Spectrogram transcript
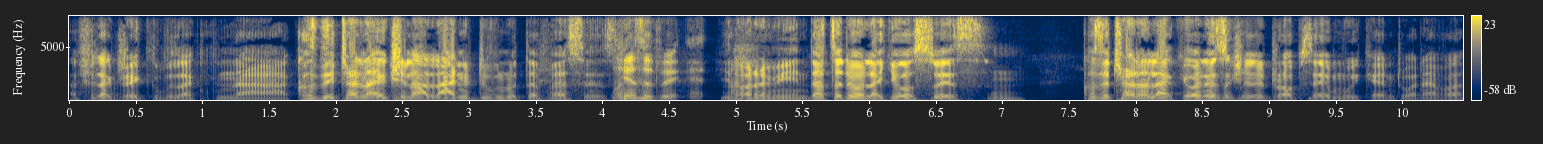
I feel like Drake will be like, nah, cause they're trying to actually align it even with the Verzuz. Here's the thing. Eh, you know what I mean? That's what they were like, yo, Swiss. Mm. Cause they're trying to like, yo, let's actually drop same weekend, whatever.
